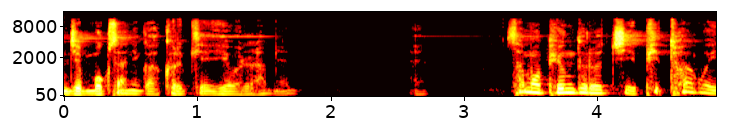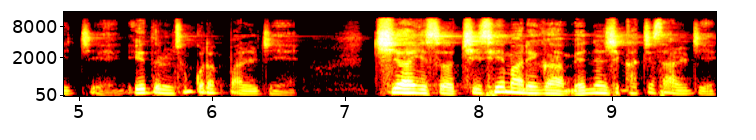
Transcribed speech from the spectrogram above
이제 목사님과 그렇게 예언을 합니다. 사모 병들었지 피토하고 있지 애들 손가락 빨지 지하에서 지세 마리가 몇 년씩 같이 살지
